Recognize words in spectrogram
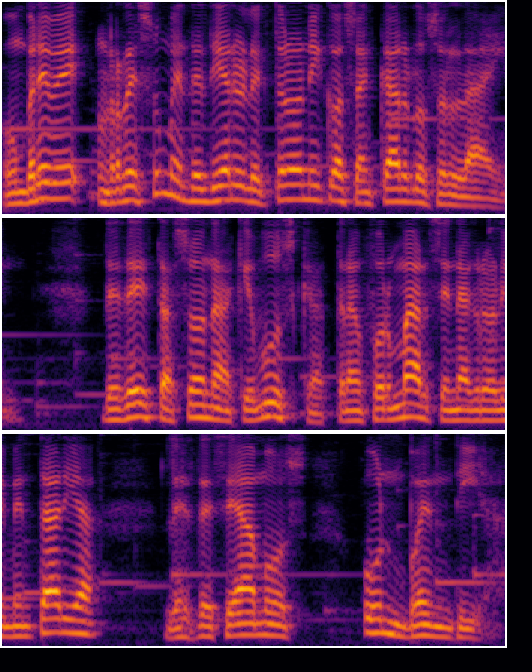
un breve resumen del diario electrónico San Carlos Online. Desde esta zona que busca transformarse en agroalimentaria, les deseamos un buen día.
